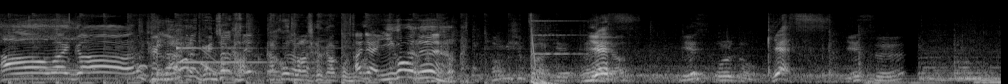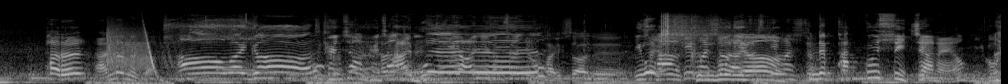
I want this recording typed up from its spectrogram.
oh my god. 이거는 괜찮은데? 갖고 오지 마세요. 갖고 오지 아니야, 이거는 Yes. yes or no. yes. yes. 팔을 안 넣는다. oh my god. 괜찮아, 괜찮아. 아니, 뭔 소리야. 아니, 잠시만요. 다 있어야 돼. 이거 다 근본이야. 근데 바꿀 수 있지 않아요? 이거.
